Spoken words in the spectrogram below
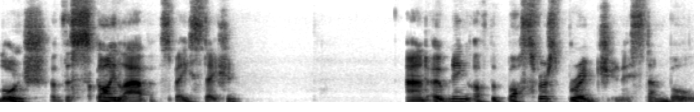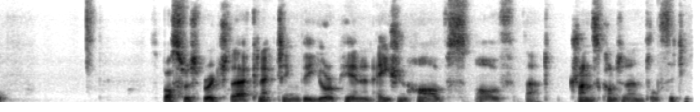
Launch of the Skylab space station and opening of the Bosphorus Bridge in Istanbul. The Bosphorus Bridge there connecting the European and Asian halves of that transcontinental city.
